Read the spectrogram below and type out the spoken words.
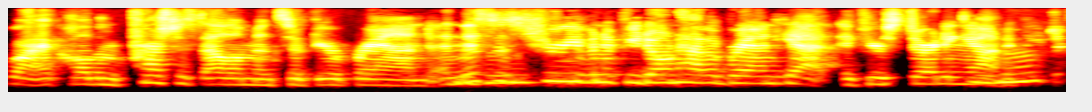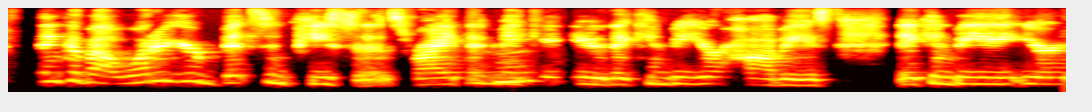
well, I call them precious elements of your brand. And this mm-hmm. is true even if you don't have a brand yet, if you're starting out. Mm-hmm. If you just think about what are your bits and pieces, right, that mm-hmm. make you you, they can be your hobbies, they can be your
